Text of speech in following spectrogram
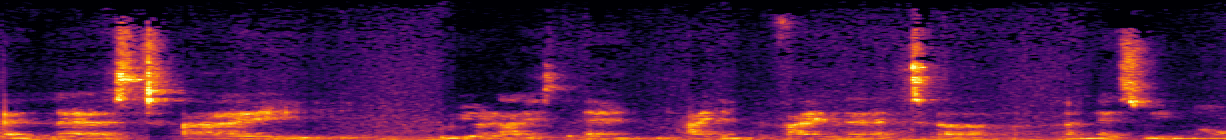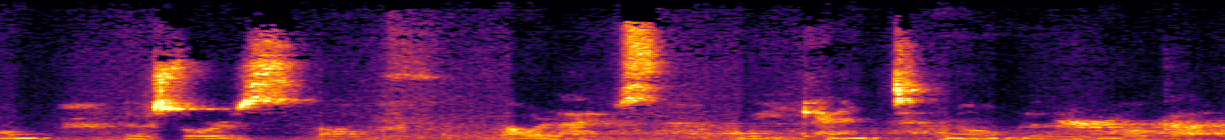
At last, I realized and identified that uh, unless we know the source of our lives, we can't know the real God.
